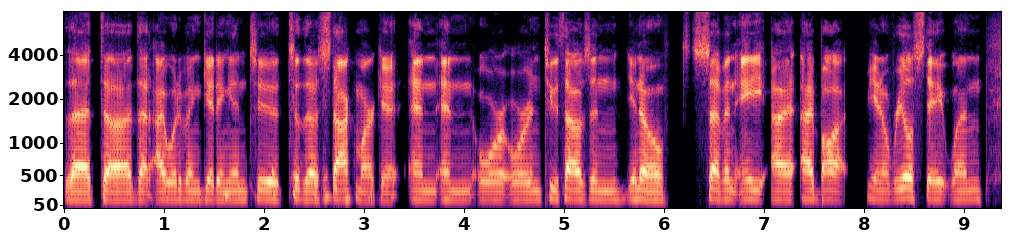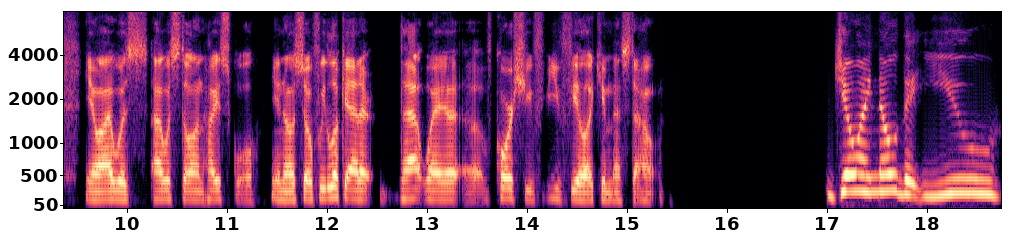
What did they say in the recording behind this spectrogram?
that uh, that I would have been getting into to the stock market and and or or in 2000 you know seven eight I, I bought you know real estate when you know I was I was still in high school you know so if we look at it that way uh, of course you you feel like you missed out. Joe, I know that you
